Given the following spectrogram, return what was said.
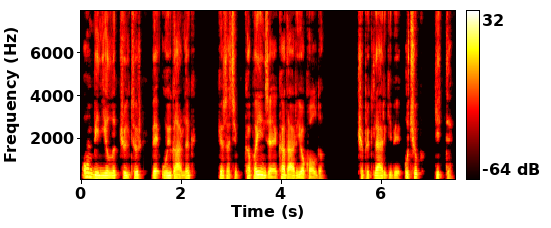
10 bin yıllık kültür ve uygarlık göz açıp kapayıncaya kadar yok oldu. Köpükler gibi uçup gitti.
